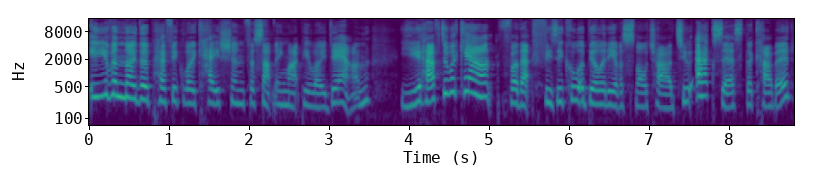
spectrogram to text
even though the perfect location for something might be low down, you have to account for that physical ability of a small child to access the cupboard,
